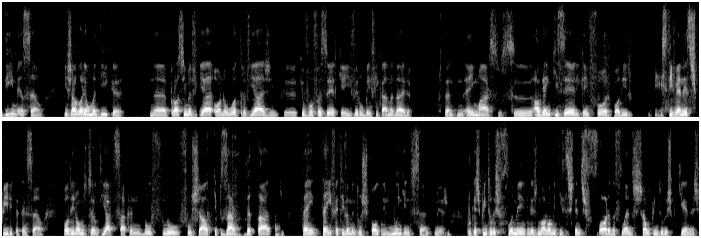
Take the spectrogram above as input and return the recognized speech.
dimensão, e já agora é uma dica na próxima viagem ou na outra viagem que, que eu vou fazer, que é ir ver o Benfica à Madeira, portanto, em março, se alguém quiser e quem for, pode ir, e estiver nesse espírito, atenção, pode ir ao Museu de Arte Sacra no, no Funchal, que apesar de datado, tem, tem efetivamente um espólio muito interessante mesmo, porque as pinturas flamengas normalmente existentes fora da Flandres são pinturas pequenas,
